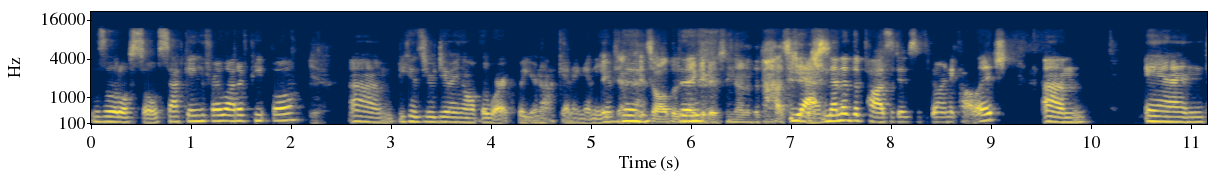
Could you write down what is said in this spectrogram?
is a little soul sucking for a lot of people. Yeah. Um, because you're doing all the work, but you're not getting any Exactly. of the it's all the, the- negatives and none of the positives. yeah none of the positives of going to college um, and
